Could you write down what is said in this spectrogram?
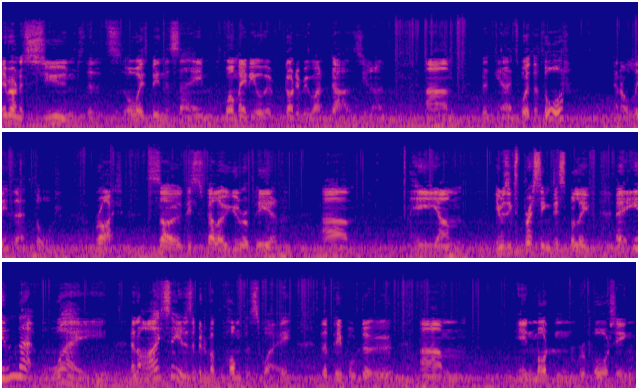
everyone assumes that it's always been the same. Well, maybe not everyone does, you know. Um, but you know, it's worth a thought, and I'll leave that thought. Right. So this fellow European, um, he um, he was expressing disbelief in that way, and I see it as a bit of a pompous way that people do um, in modern reporting.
